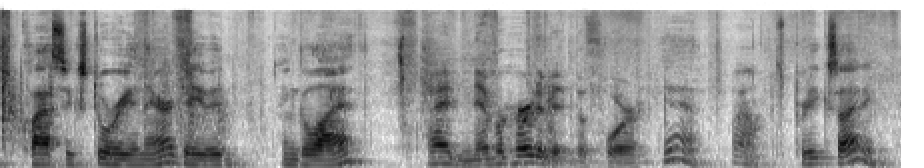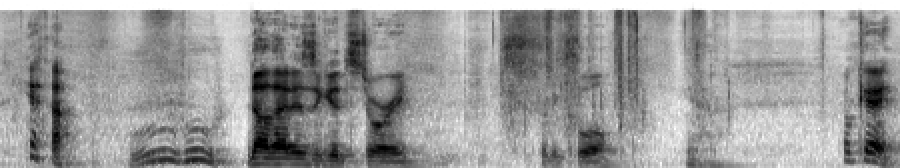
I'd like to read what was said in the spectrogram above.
Classic story in there, David and Goliath. I had never heard of it before. Yeah, Wow. it's pretty exciting. Yeah. Woohoo. No, that is a good story. Pretty cool. Yeah. Okay,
